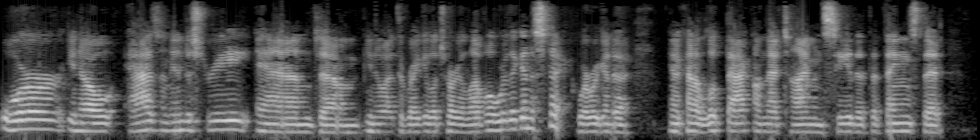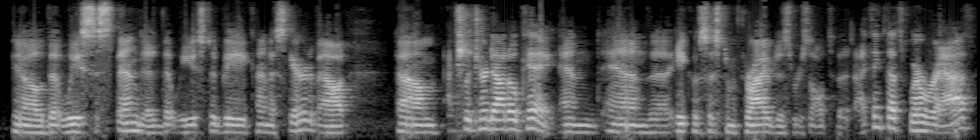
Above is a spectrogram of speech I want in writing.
or you know, as an industry and um, you know at the regulatory level, were they going to stick? Were we going to you know kind of look back on that time and see that the things that you know that we suspended, that we used to be kind of scared about um, actually turned out okay, and and the ecosystem thrived as a result of it. I think that's where we're at,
